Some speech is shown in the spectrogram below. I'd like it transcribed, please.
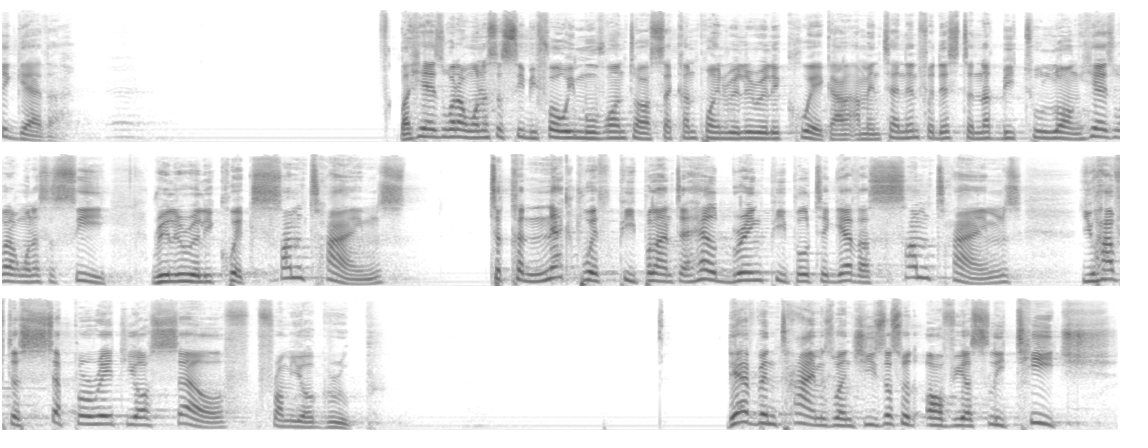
together. But here's what I want us to see before we move on to our second point, really, really quick. I'm intending for this to not be too long. Here's what I want us to see, really, really quick. Sometimes, to connect with people and to help bring people together, sometimes you have to separate yourself from your group. There have been times when Jesus would obviously teach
